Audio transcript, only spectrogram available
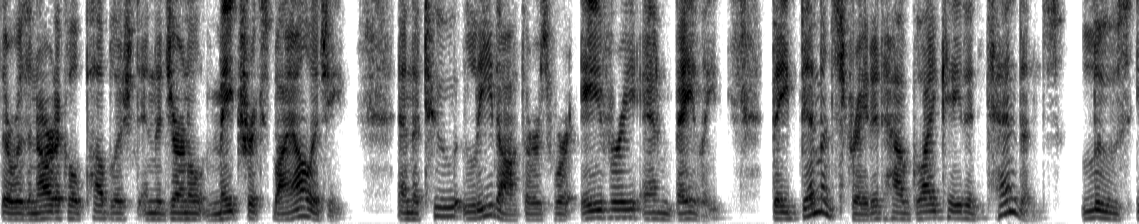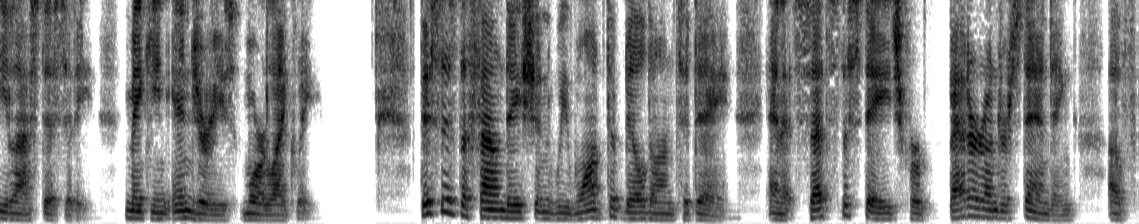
There was an article published in the journal Matrix Biology, and the two lead authors were Avery and Bailey. They demonstrated how glycated tendons lose elasticity, making injuries more likely. This is the foundation we want to build on today, and it sets the stage for better understanding of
